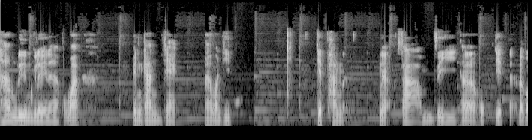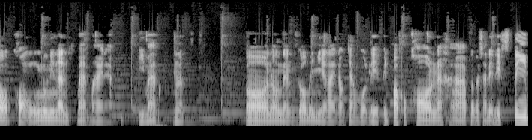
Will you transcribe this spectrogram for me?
ห้ามลืมกันเลยนะครับ เพราะว่าเป็นการแจกห้าวันที่เจ็ดพันเนี่ยสามสี่ห้าหกเจ็ดแล้วก็ของนู่นนี่นั่นอีกมากมายนะครับ ดีมากนะครับก็นอกนั้นก็ไม่มีอะไรนอกจากโมดเลดเป็นป๊อปคอร์นนะครับ แล้วก็ชาเลนจ์เอ็กซ์ตรีม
